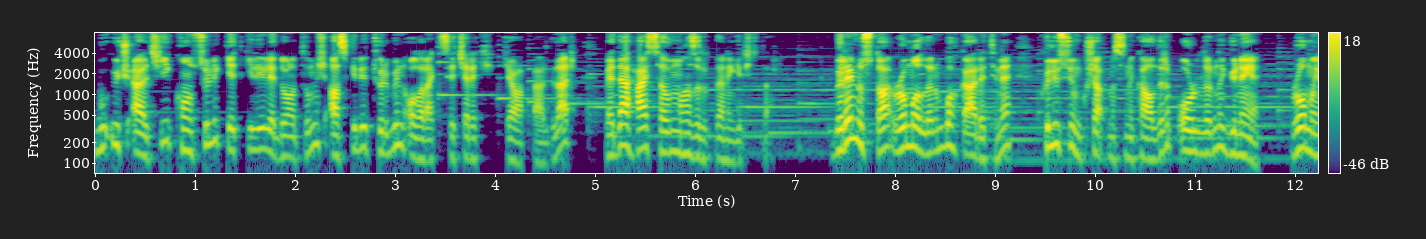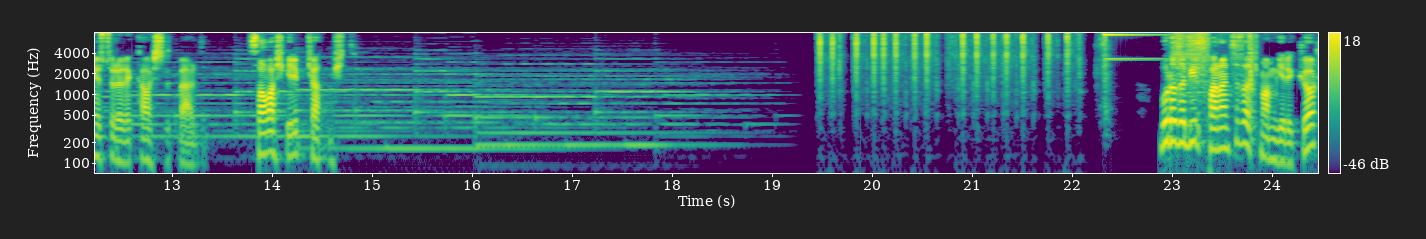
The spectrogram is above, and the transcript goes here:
bu üç elçiyi konsüllük yetkiliyle donatılmış askeri türbün olarak seçerek cevap verdiler ve derhal savunma hazırlıklarına giriştiler. Brennus da Romalıların bu hakaretine Clusium kuşatmasını kaldırıp ordularını güneye, Roma'ya sürerek karşılık verdi. Savaş gelip çatmıştı. Burada bir parantez açmam gerekiyor.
